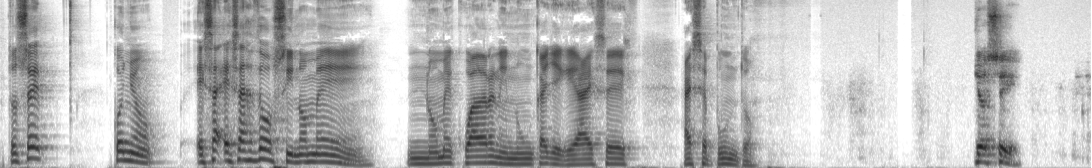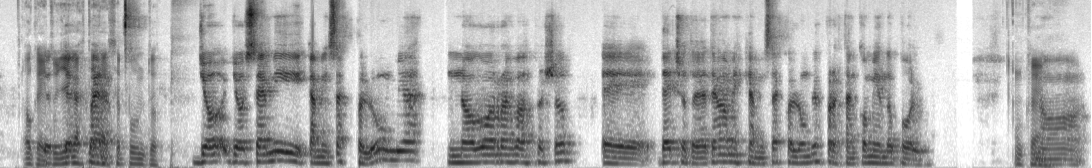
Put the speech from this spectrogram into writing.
Entonces, coño, esas dos sí no me, no me cuadran y nunca llegué a ese, a ese punto. Yo sí. Ok, tú llegaste a ese punto. Yo, yo sé mis camisas Columbia, no gorras Pro Shop. Eh, de hecho, todavía tengo mis camisas Columbia, pero están comiendo polvo. Okay. No,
